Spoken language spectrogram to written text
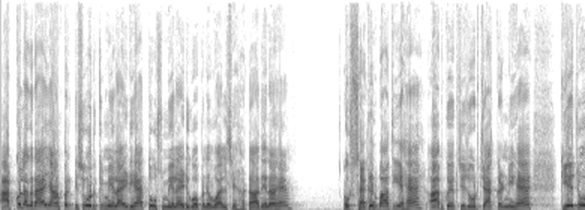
आपको लग रहा है यहाँ पर किसी और की मेल आईडी है तो उस मेल आईडी को अपने मोबाइल से हटा देना है। और सेकंड बात यह है, आपको एक चीज़ और चेक करनी है कि ये जो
